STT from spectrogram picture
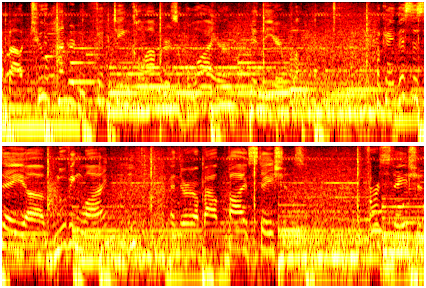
About 215 kilometers of wire in the airplane. Okay, this is a uh, moving line, mm-hmm. and there are about five stations. The first station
